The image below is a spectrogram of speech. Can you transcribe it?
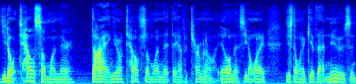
you don't tell someone they're dying. You don't tell someone that they have a terminal illness. You don't want to. You just don't want to give that news. And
